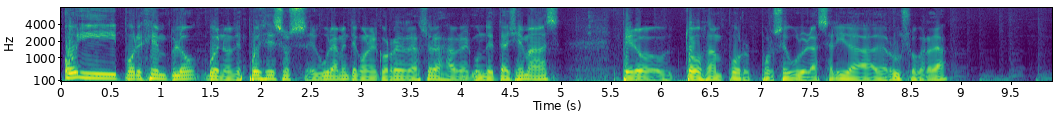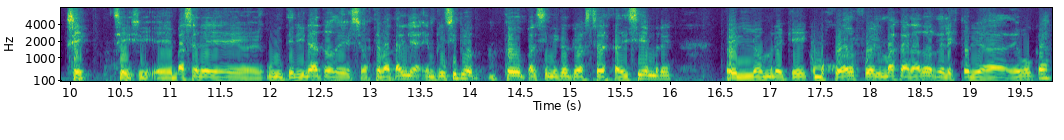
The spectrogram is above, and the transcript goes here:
Hoy, por ejemplo, bueno, después de eso seguramente con el correr de las horas habrá algún detalle más, pero todos dan por, por seguro la salida de Russo, ¿verdad? Sí, sí, sí. Eh, va a ser eh, un interinato de Sebastián Bataglia. En principio, todo parece indicar que va a ser hasta diciembre. El hombre que, como jugador, fue el más ganador de la historia de Boca.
